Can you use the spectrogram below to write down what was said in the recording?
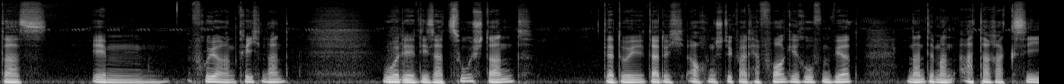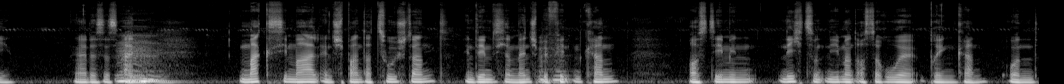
dass im früheren Griechenland wurde mhm. dieser Zustand, der durch, dadurch auch ein Stück weit hervorgerufen wird, nannte man Ataraxie. Ja, das ist ein mhm. maximal entspannter Zustand, in dem sich ein Mensch mhm. befinden kann, aus dem ihn nichts und niemand aus der Ruhe bringen kann. Und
